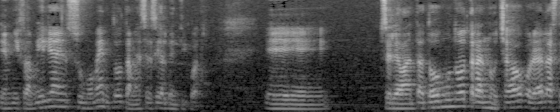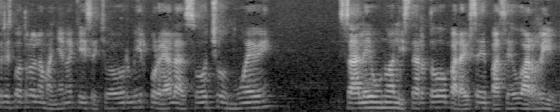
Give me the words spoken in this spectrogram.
en mi familia en su momento también se hacía el 24. Eh, se levanta todo el mundo trasnochado por ahí a las 3, 4 de la mañana que se echó a dormir, por ahí a las 8 o 9 sale uno a listar todo para irse de paseo a Río.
